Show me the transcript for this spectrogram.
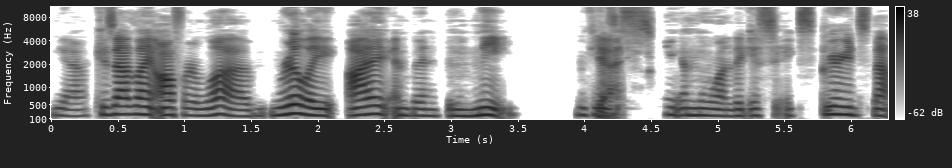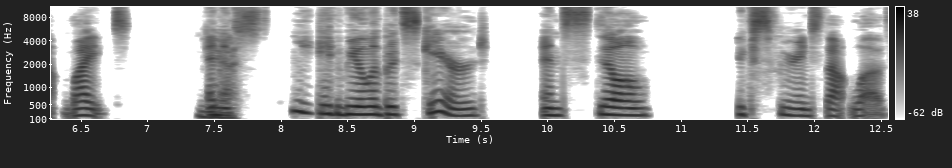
Yeah, because as I offer love, really, I am benefiting me because Yes. I am the one that gets to experience that light. And Yes. it's easy to be a little bit scared and still experience that love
